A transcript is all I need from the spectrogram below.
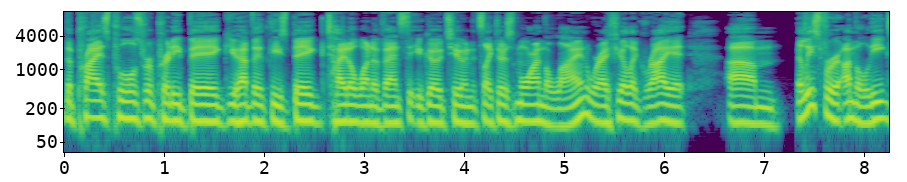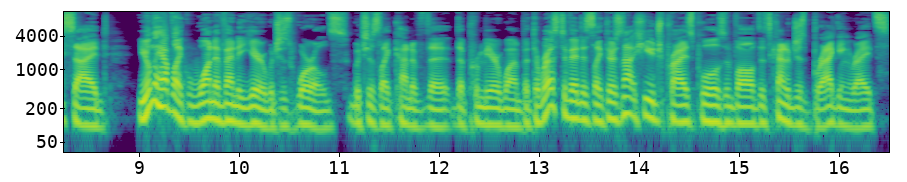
the prize pools were pretty big. You have like these big Tier One events that you go to, and it's like there's more on the line. Where I feel like Riot, um, at least for on the league side, you only have like one event a year, which is Worlds, which is like kind of the the premier one. But the rest of it is like there's not huge prize pools involved. It's kind of just bragging rights.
